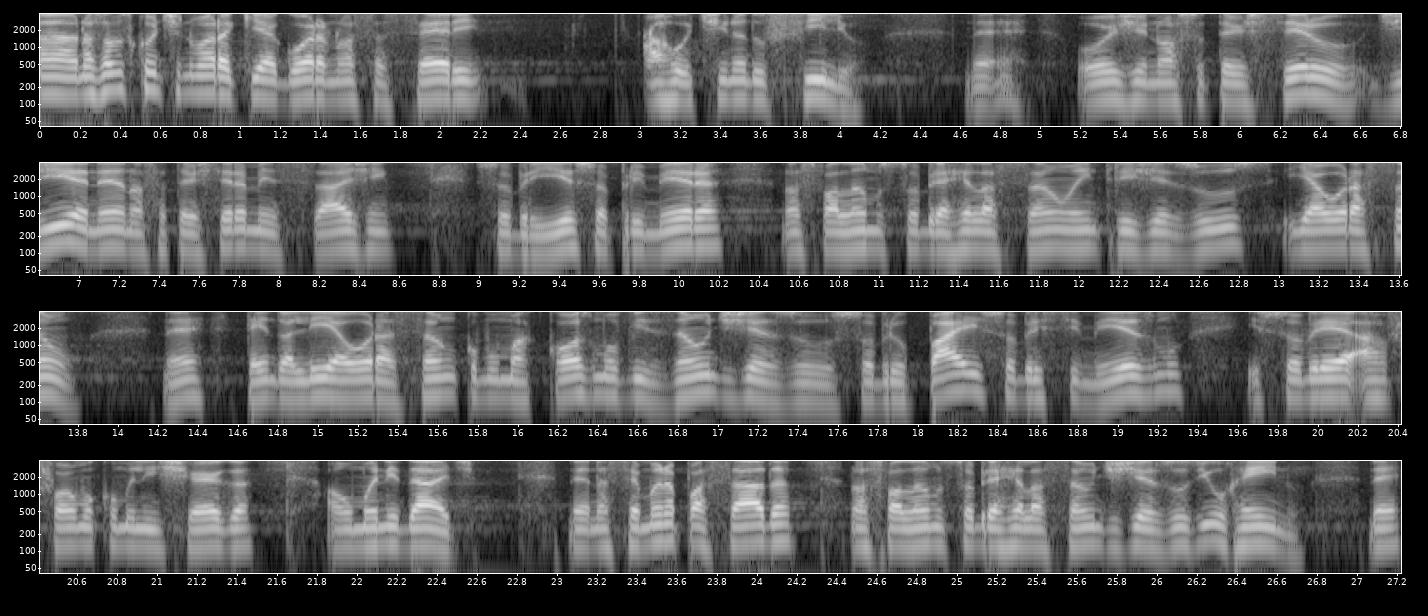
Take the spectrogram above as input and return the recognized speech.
Ah, nós vamos continuar aqui agora a nossa série A Rotina do Filho. Né? Hoje, nosso terceiro dia, né? nossa terceira mensagem sobre isso. A primeira, nós falamos sobre a relação entre Jesus e a oração. Né? Tendo ali a oração como uma cosmovisão de Jesus sobre o Pai, sobre si mesmo e sobre a forma como ele enxerga a humanidade. Né? Na semana passada, nós falamos sobre a relação de Jesus e o reino. Né?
